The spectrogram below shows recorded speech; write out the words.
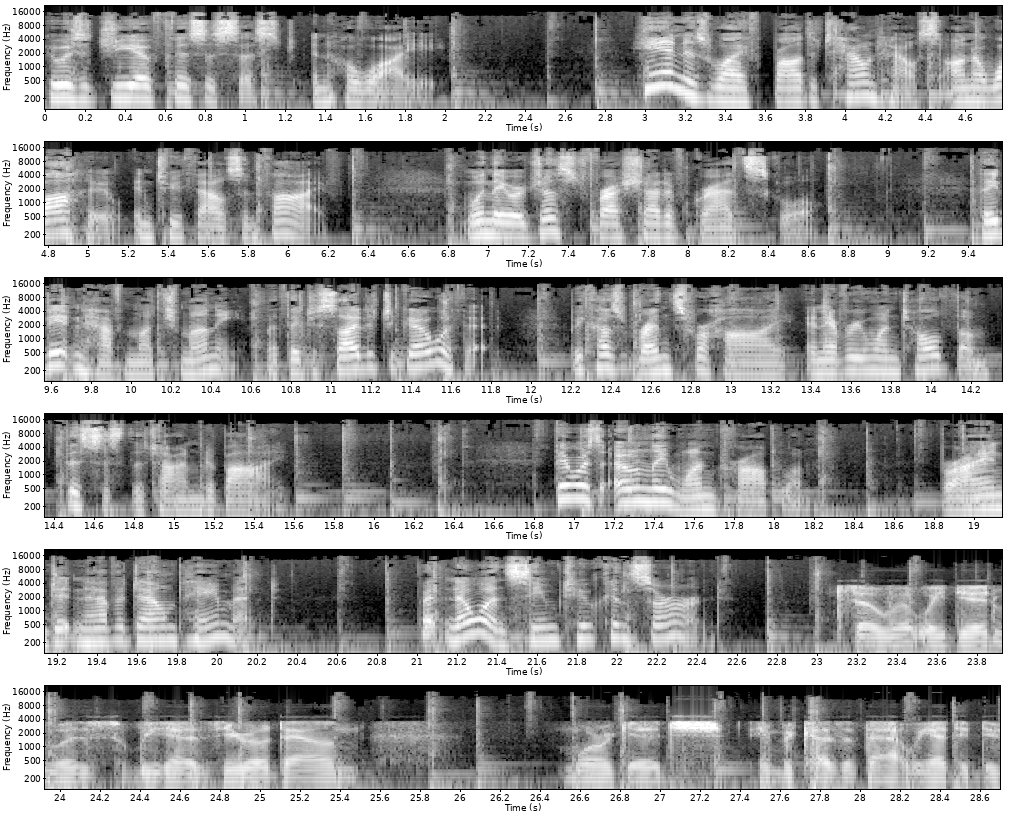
who is a geophysicist in Hawaii. He and his wife bought a townhouse on Oahu in 2005 when they were just fresh out of grad school. They didn't have much money, but they decided to go with it because rents were high and everyone told them this is the time to buy. There was only one problem Brian didn't have a down payment, but no one seemed too concerned. So what we did was we had a zero down mortgage, and because of that, we had to do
